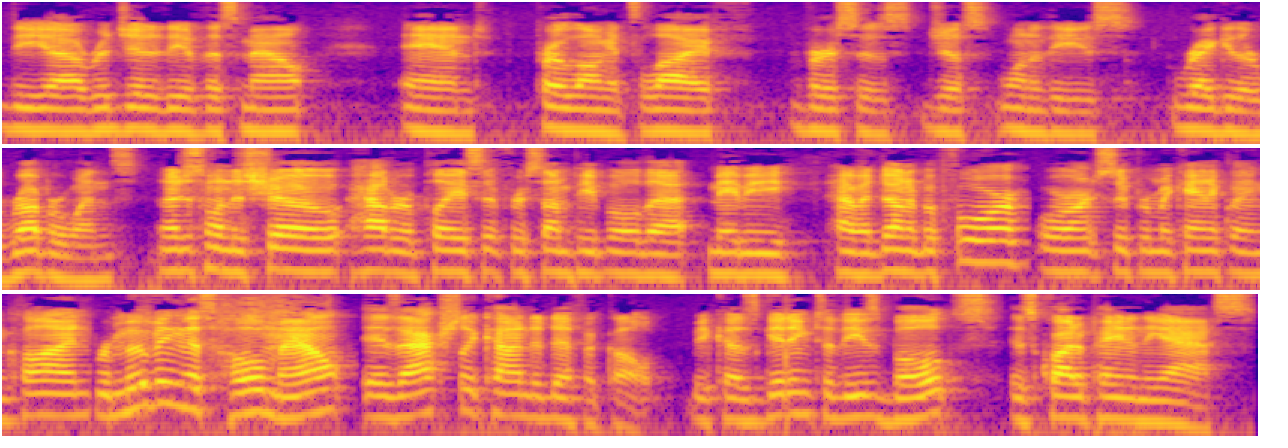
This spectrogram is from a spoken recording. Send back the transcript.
the uh, rigidity of this mount and prolong its life versus just one of these regular rubber ones. And I just wanted to show how to replace it for some people that maybe haven't done it before or aren't super mechanically inclined. Removing this whole mount is actually kind of difficult because getting to these bolts is quite a pain in the ass.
